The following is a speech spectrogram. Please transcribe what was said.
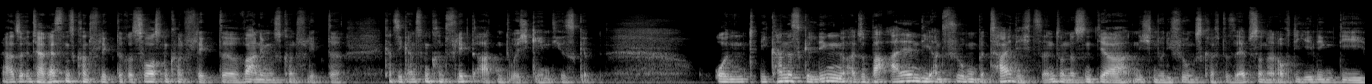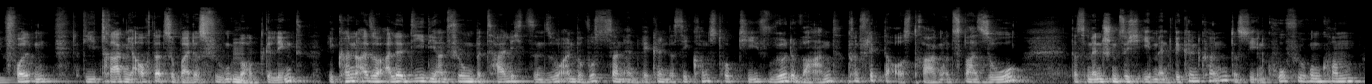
Also Interessenskonflikte, Ressourcenkonflikte, Wahrnehmungskonflikte, kannst die ganzen Konfliktarten durchgehen, die es gibt. Und wie kann es gelingen, also bei allen, die an Führung beteiligt sind, und das sind ja nicht nur die Führungskräfte selbst, sondern auch diejenigen, die folgen, die tragen ja auch dazu bei, dass Führung mhm. überhaupt gelingt. Wie können also alle die, die an Führung beteiligt sind, so ein Bewusstsein entwickeln, dass sie konstruktiv, würdewahrend Konflikte austragen? Und zwar so, dass Menschen sich eben entwickeln können, dass sie in Co-Führung kommen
